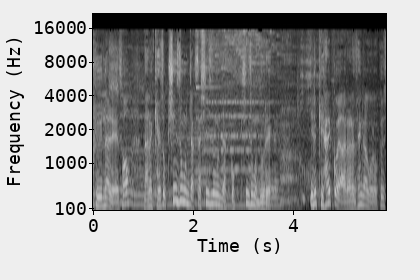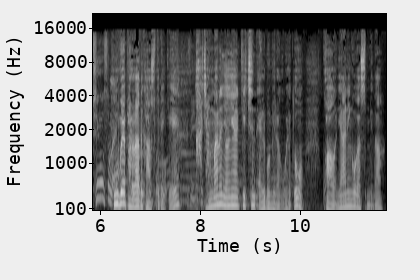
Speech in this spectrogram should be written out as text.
그날 내서 나는 계속 신승훈 작사, 신승훈 작곡, 신승훈 노래 이렇게 할 거야라는 생각으로 그 후배 발라드 가수들에게 가장 많은 영향을 끼친 앨범이라고 해도 과언이 아닌 것 같습니다.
